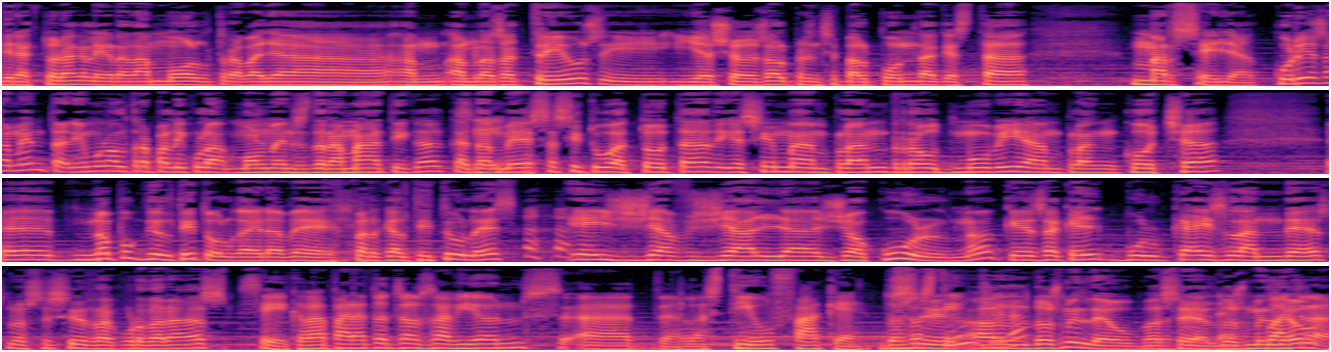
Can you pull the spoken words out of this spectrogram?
directora que li agrada molt treballar amb, amb les actrius, i, i això és el principal punt d'aquesta Marsella. Curiosament, tenim una altra pel·lícula molt menys dramàtica, que Sí. també se situa tota, diguéssim, en plan road movie, en plan cotxe. Eh, no puc dir el títol gairebé, perquè el títol és Eyjafjalla Jokul, no? que és aquell volcà islandès, no sé si recordaràs. Sí, que va parar tots els avions eh, de l'estiu fa, què? Dos sí, estius, el era? 2010 va ser, el 2010. Quatre,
